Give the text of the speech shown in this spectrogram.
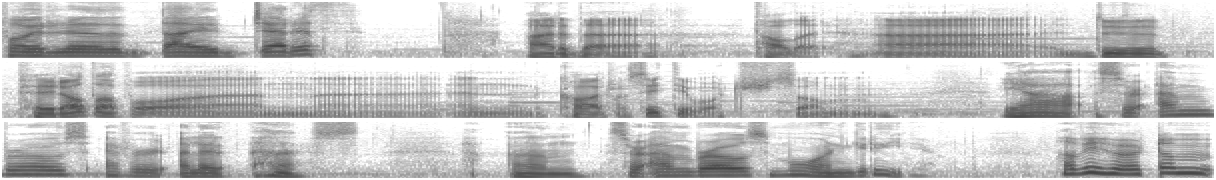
For deg, Jareth. Ærede taler, eh, du prata på en, eh, en kar fra City Watch som Ja, sir Ambrose Ever... Eller um, sir Ambrose Morgengry. Har vi hørt om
